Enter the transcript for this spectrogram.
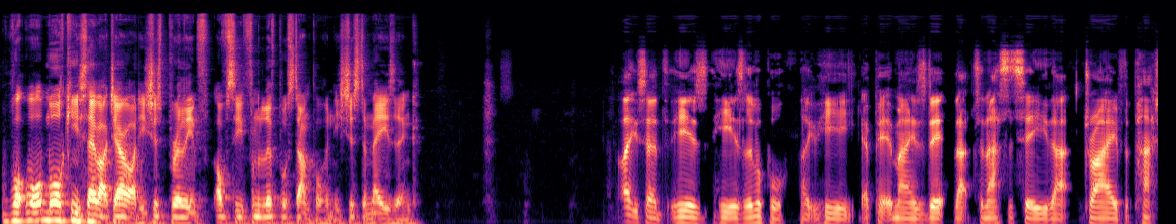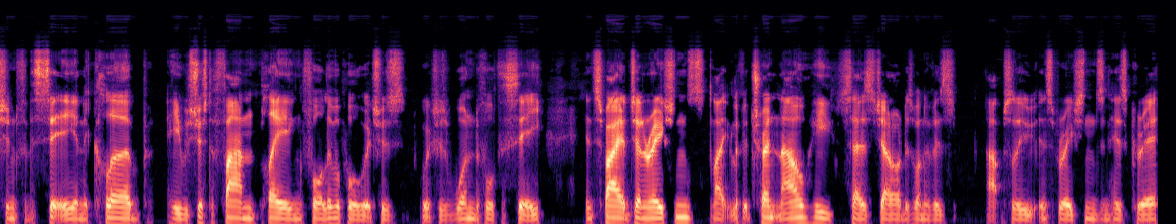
what what more can you say about Gerrard? He's just brilliant. Obviously, from a Liverpool standpoint, he's just amazing. Like you said, he is he is Liverpool. Like he epitomised it. That tenacity, that drive, the passion for the city and the club. He was just a fan playing for Liverpool, which was which was wonderful to see. Inspired generations. Like look at Trent now. He says Gerrard is one of his absolute inspirations in his career,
